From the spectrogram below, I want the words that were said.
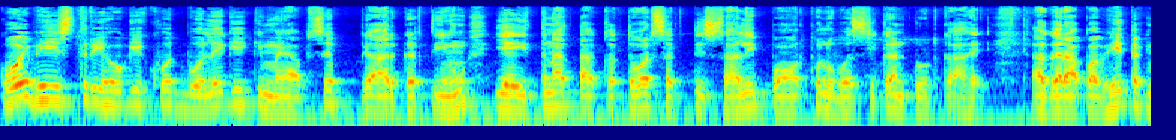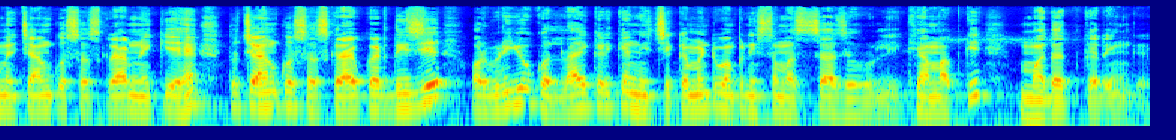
कोई भी स्त्री होगी, खुद बोलेगी कि मैं आपसे प्यार करती हूँ। ये इतना ताकतवर, शक्तिशाली पावरफुल वसीकन टूटका है। अगर आप अभी तक मेरे चैनल को सब्सक्राइब नहीं किए हैं तो चैनल को सब्सक्राइब कर दीजिए और वीडियो को लाइक करके नीचे कमेंट में अपनी समस्या ज़रूर लिखिए। हम आपकी मदद करेंगे।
